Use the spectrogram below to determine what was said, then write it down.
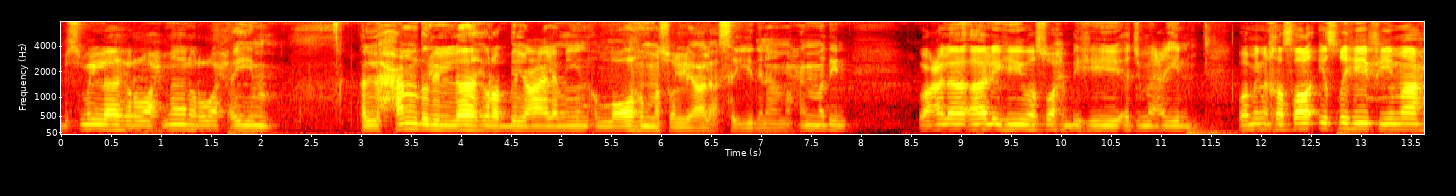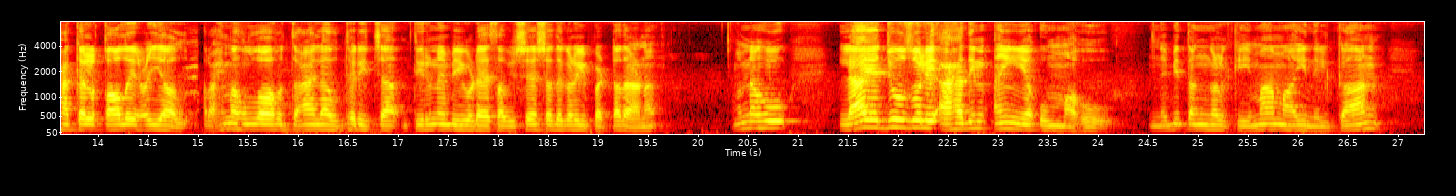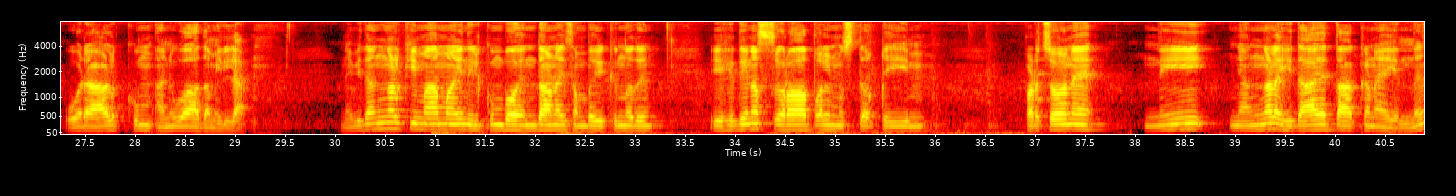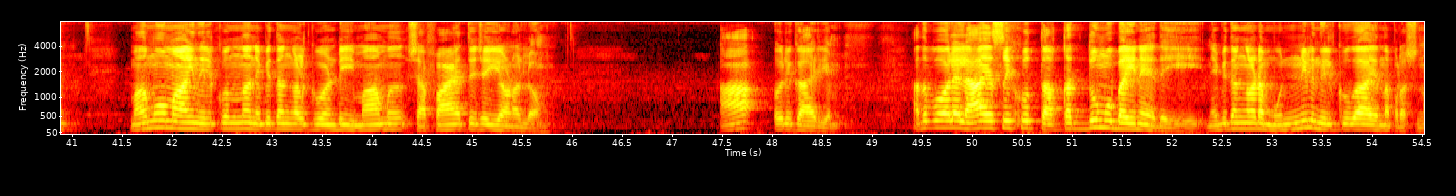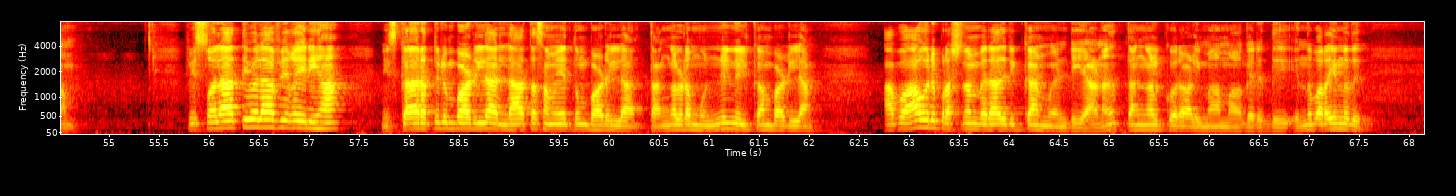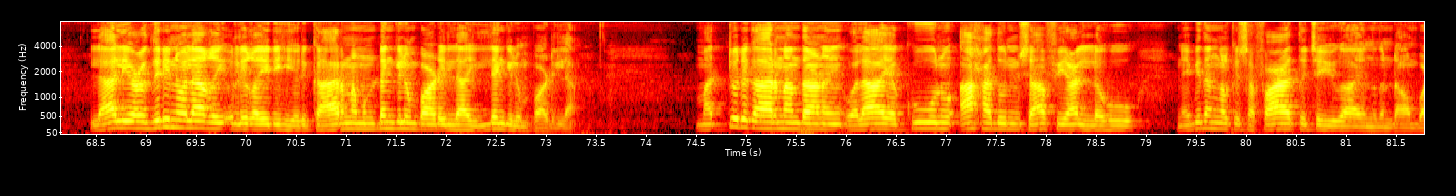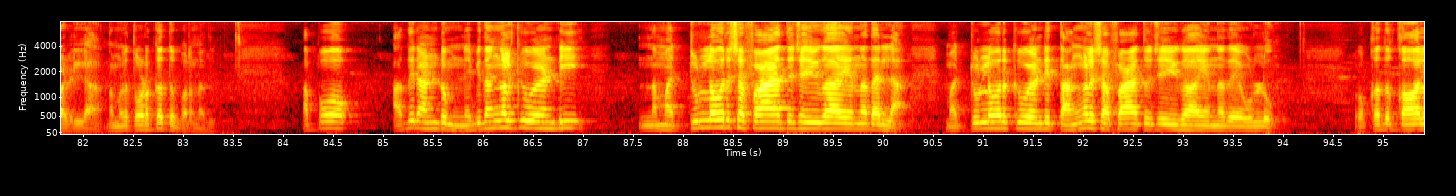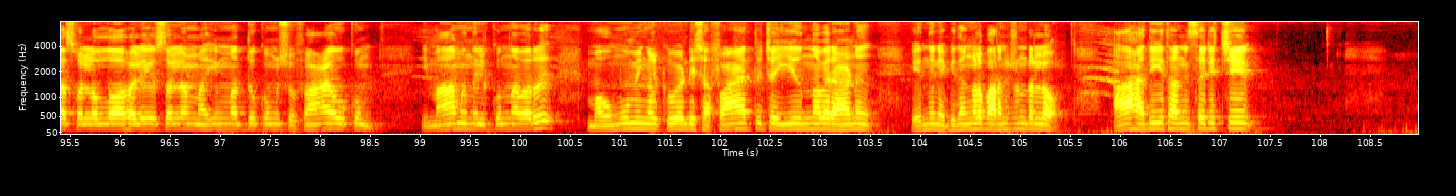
بسم الله الرحمن الرحيم الحمد لله رب العالمين اللهم صل على سيدنا محمد وعلى آله وصحبه أجمعين ومن خصائصه فيما حكى القاضي عياض رحمه الله تعالى ഉദ്ധരിച്ച തിരുനബിയുടെ സവിശേഷതകളിൽപ്പെട്ടതാണ് അന്നഹു ലാ യജൂസു ലി അഹദിൻ അൻ യഉമ്മഹു നബി തങ്ങൾക്ക് ഇമാമായി നിൽക്കാൻ ഒരാൾക്കും അനുവാദമില്ല നബിതങ്ങൾക്ക് ഇമാമായി നിൽക്കുമ്പോൾ എന്താണ് സംഭവിക്കുന്നത്? ഇഹ്ദിന സിറാത്ത് അൽ മുസ്തഖീം. പഠിച്ചോനെ നീ ഞങ്ങളെ ഹിദായത്താക്കണേ എന്ന് മഹമൂമായി നിൽക്കുന്ന നബിതങ്ങൾക്ക് വേണ്ടി ഇമാമ് ഷഫായത്ത് ചെയ്യുകയാണല്ലോ. ആ ഒരു കാര്യം. അതുപോലെ ലായസിഹു തഖദ്ദുമു ബൈനേദൈഹി നബിതങ്ങളുടെ മുന്നിൽ നിൽക്കുക എന്ന പ്രശ്നം. ഫിസ്വലാത്തി വലാഫി ഖൈരിഹ നിസ്കാരത്തിലും പാടില്ല അല്ലാത്ത സമയത്തും പാടില്ല തങ്ങളുടെ മുന്നിൽ നിൽക്കാൻ പാടില്ല. അപ്പോൾ ആ ഒരു പ്രശ്നം വരാതിരിക്കാൻ വേണ്ടിയാണ് തങ്ങൾക്കൊരാൾ ഇമാമാകരുത് എന്ന് പറയുന്നത്. ലാലി ലി ഉദ്രിൻ വലാ ഗൈരിഹി ഒരു കാരണമുണ്ടെങ്കിലും പാടില്ല ഇല്ലെങ്കിലും പാടില്ല. മറ്റൊരു കാരണം എന്താണ്? വലാ യക്കൂനു അഹദുൻ ഷാഫി അല്ലഹു നബി തങ്ങൾക്ക് ഷഫായത്ത് ചെയ്യുക എന്നതുണ്ടാവാൻ പാടില്ല. നമ്മൾ തുടക്കത്തിൽ പറഞ്ഞത്. അപ്പോൾ അത് രണ്ടും നബിതങ്ങൾക്ക് വേണ്ടി ന- മറ്റുള്ളവർ ഷഫായത്ത് ചെയ്യുക എന്നതല്ല. മറ്റുള്ളവർക്ക് വേണ്ടി തങ്ങൾ ഷഫായത്ത് ചെയ്യുക എന്നതേ ഉള്ളൂ. ഒക്കത് കാല സല്ലല്ലാഹു അലൈഹി വസല്ലം അഹിമ്മത്തുക്കും ഷുഫാവുക്കും ഇമാമ് നിൽക്കുന്നവർ മൗമൂമിങ്ങൾക്ക് വേണ്ടി ഷഫായത്ത് ചെയ്യുന്നവരാണ് എന്ന് നബിതങ്ങൾ പറഞ്ഞിട്ടുണ്ടല്ലോ. ആ ഹദീത് അനുസരിച്ച്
